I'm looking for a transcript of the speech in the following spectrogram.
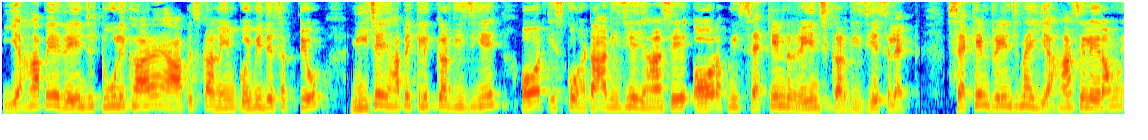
यहाँ पे रेंज टू लिखा रहा है, आप इसका नेम कोई भी दे सकते हो। नीचे यहाँ पे क्लिक कर दीजिए और इसको हटा दीजिए यहाँ से और अपनी सेकेंड रेंज कर दीजिए सिलेक्ट सेकेंड रेंज मैं यहाँ से ले रहा हूँ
